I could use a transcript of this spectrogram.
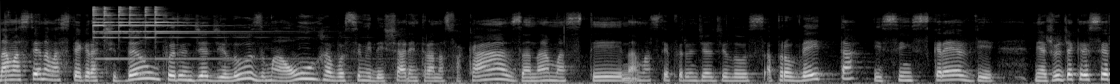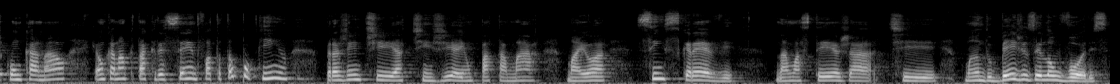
Namastê, namastê, gratidão por um dia de luz, uma honra você me deixar entrar na sua casa. Namastê, namastê por um dia de luz. Aproveita e se inscreve, me ajude a crescer com o canal. É um canal que está crescendo, falta tão pouquinho para a gente atingir aí um patamar maior. Se inscreve. Namastê, eu já te mando beijos e louvores.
